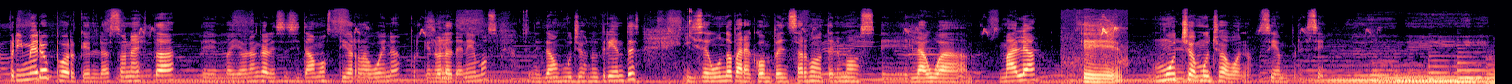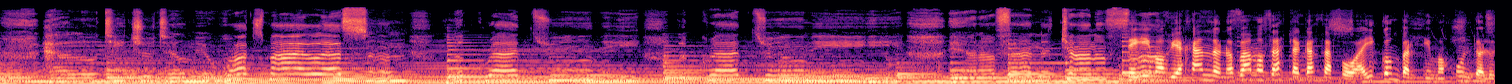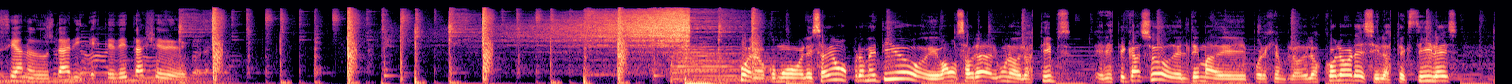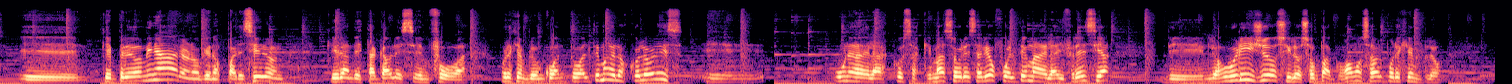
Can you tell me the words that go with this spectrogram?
primero porque en la zona esta, en Bahía Blanca, necesitamos tierra buena, porque no la tenemos, necesitamos muchos nutrientes. Y segundo, para compensar cuando tenemos eh, el agua mala, eh, mucho, mucho abono, siempre, sí. What's my lesson. Look right through me, look right through me. And I find it kind of Seguimos viajando, nos vamos hasta Casa Foa y compartimos junto a Luciano Dutari este detalle de decoración. Bueno, como les habíamos prometido, eh, vamos a hablar algunos de los tips, en este caso del tema de, por ejemplo, de los colores y los textiles eh, que predominaron o que nos parecieron que eran destacables en FOA. Por ejemplo, en cuanto al tema de los colores, eh, una de las cosas que más sobresalió fue el tema de la diferencia de los brillos y los opacos. Vamos a ver, por ejemplo,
